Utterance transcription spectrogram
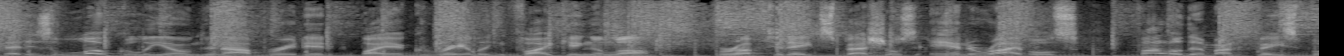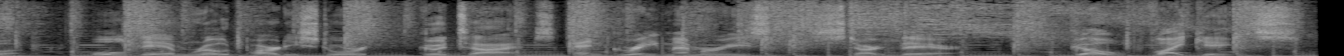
that is locally owned and operated by a Grayling Viking alum. For up to date specials and arrivals, Follow them on Facebook. Old Dam Road Party Store, good times and great memories start there. Go Vikings!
